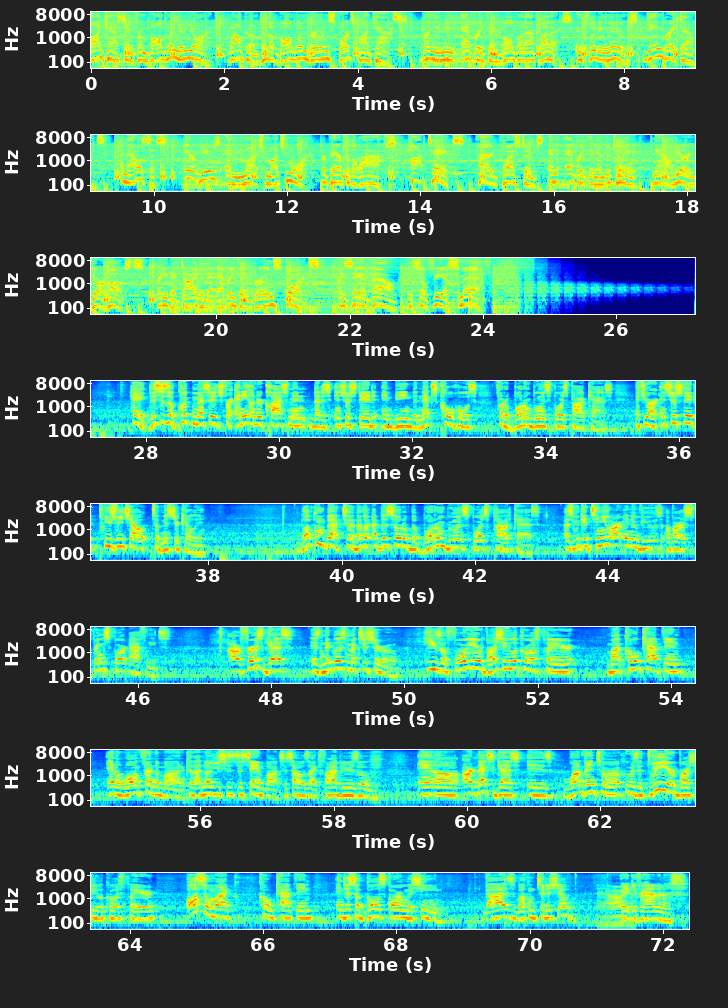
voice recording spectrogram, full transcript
Podcasting from Baldwin, New York. Welcome to the Baldwin Bruins Sports Podcast, bringing you everything Baldwin athletics, including news, game breakdowns, analysis, interviews, and much, much more. Prepare for the laughs, hot takes, hard questions, and everything in between. Now, here are your hosts, ready to dive into everything Bruins sports Isaiah Bell and Sophia Smith. Hey, this is a quick message for any underclassmen that is interested in being the next co host for the Baldwin Bruins Sports Podcast. If you are interested, please reach out to Mr. Kelly. Welcome back to another episode of the Baldwin Bruins Sports Podcast as we continue our interviews of our spring sport athletes. Our first guest is Nicholas Mexishiro. He's a four year varsity lacrosse player, my co captain, and a long friend of mine because I know you since the sandbox since I was like five years old. And uh, our next guest is Juan Ventura, who is a three-year varsity lacrosse player, also my co-captain, and just a goal-scoring machine. Guys, welcome to the show. Thank you for having us.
